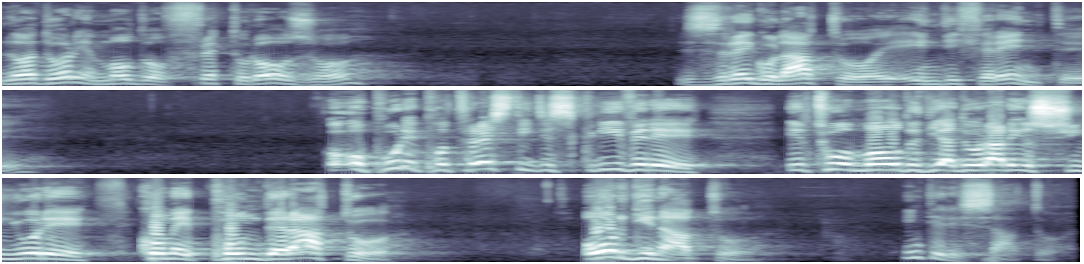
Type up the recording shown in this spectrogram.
Lo adori in modo frettoloso, sregolato e indifferente? Oppure potresti descrivere il tuo modo di adorare il Signore come ponderato, ordinato, interessato.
